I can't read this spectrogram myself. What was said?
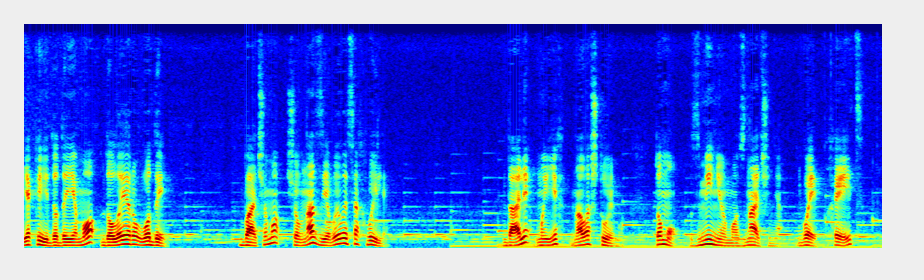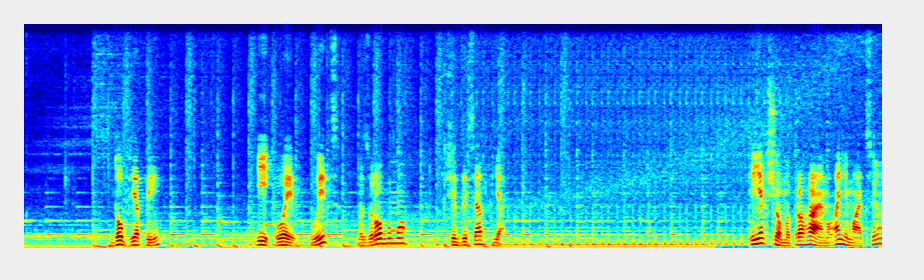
який додаємо до леєру води. Бачимо, що в нас з'явилися хвилі. Далі ми їх налаштуємо. Тому змінюємо значення Wave Heights до 5 і Wave Width ми зробимо 65. І якщо ми програємо анімацію,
